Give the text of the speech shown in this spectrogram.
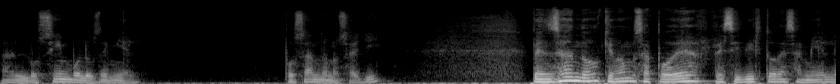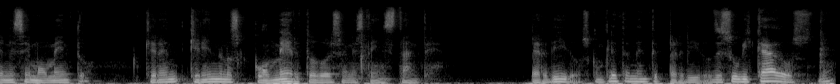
a los símbolos de miel, posándonos allí, pensando que vamos a poder recibir toda esa miel en ese momento, queriéndonos comer todo eso en este instante perdidos, completamente perdidos, desubicados, ¿no?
